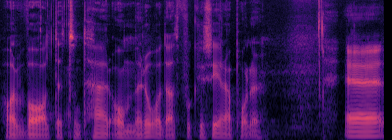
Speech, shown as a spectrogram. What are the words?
har valt ett sånt här område att fokusera på nu? Eh,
